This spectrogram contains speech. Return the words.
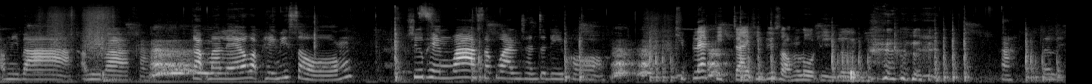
อะมีบาอะมีบาค่ะ กลับมาแล้วกับเพลงที่สองชื่อเพลงว่าสักวันฉันจะดีพอ คลิปแรกติดใจคลิปที่สองโหลดอีกเลย อะเริ่มเลย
